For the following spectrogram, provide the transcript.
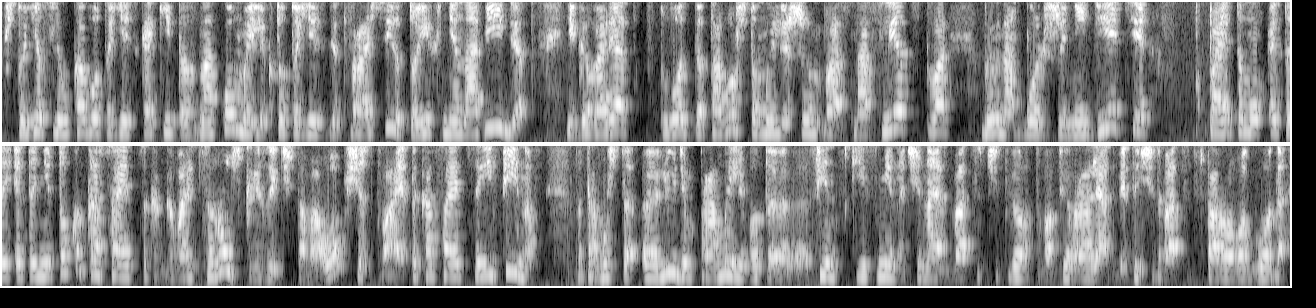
что если у кого-то есть какие-то знакомые или кто-то ездит в Россию, то их ненавидят и говорят вплоть до того, что мы лишим вас наследства, вы нам больше не дети – Поэтому это, это не только касается, как говорится, русскоязычного общества, а это касается и финнов, потому что э, людям промыли вот э, финские СМИ, начиная с 24 февраля 2022 года,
